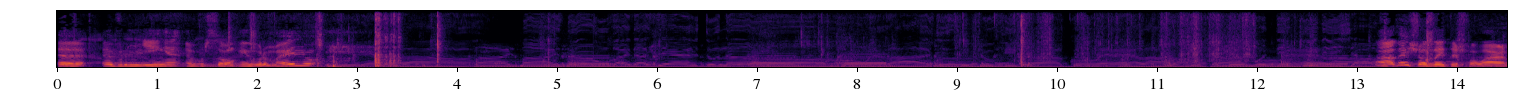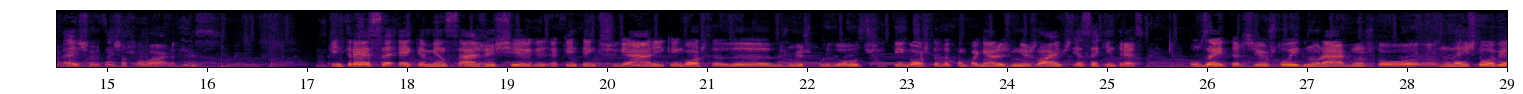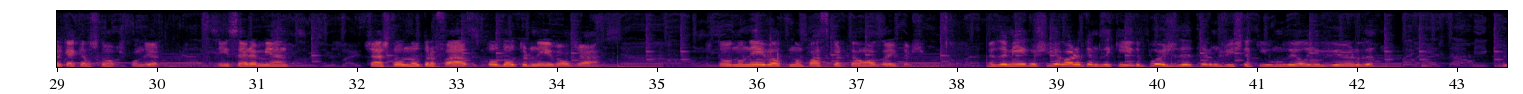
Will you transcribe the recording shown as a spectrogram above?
a, vermelhinha, a versão em vermelho. Ah, deixa os eitas falar, deixa, deixa falar. O que interessa é que a mensagem chegue a quem tem que chegar e quem gosta de, dos meus produtos, quem gosta de acompanhar as minhas lives, esse é que interessa. Os haters, eu estou a ignorar, não estou, nem estou a ver o que é que eles estão a responder. Sinceramente, já estou noutra fase, estou noutro nível já. Estou no nível que não passo cartão aos haters. Meus amigos, e agora temos aqui, depois de termos visto aqui o modelo em verde,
